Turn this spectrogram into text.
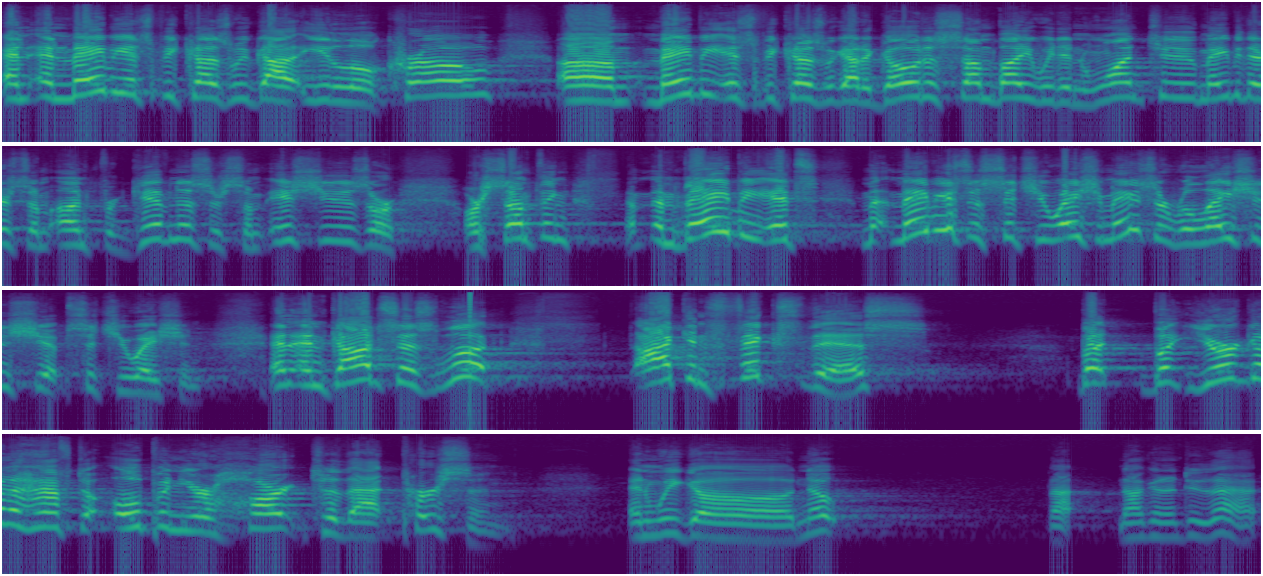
And, and maybe it's because we've got to eat a little crow. Um, maybe it's because we got to go to somebody we didn't want to. Maybe there's some unforgiveness or some issues or, or something. And maybe it's, maybe it's a situation, maybe it's a relationship situation. And, and God says, look, I can fix this, but, but you're going to have to open your heart to that person. And we go, nope, not going to do that.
